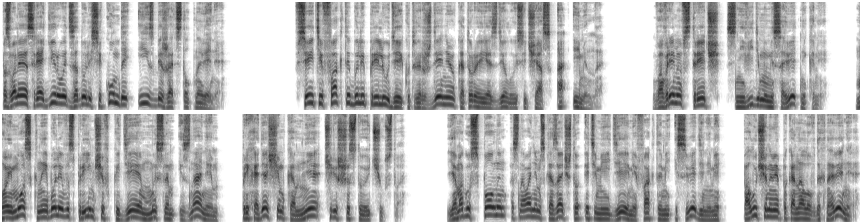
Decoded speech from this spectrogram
позволяя среагировать за доли секунды и избежать столкновения. Все эти факты были прелюдией к утверждению, которое я сделаю сейчас, а именно. Во время встреч с невидимыми советниками мой мозг наиболее восприимчив к идеям, мыслям и знаниям, приходящим ко мне через шестое чувство. Я могу с полным основанием сказать, что этими идеями, фактами и сведениями, полученными по каналу вдохновения,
